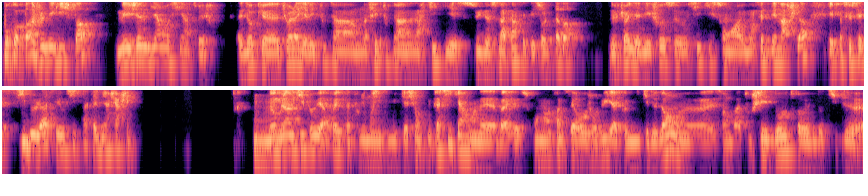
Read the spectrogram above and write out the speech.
Pourquoi pas Je néglige pas mais j'aime bien aussi instruire. Et donc, euh, tu vois, là, il y avait tout un, on a fait tout un article qui est celui de ce matin, c'était sur le tabac. Donc, tu vois, il y a des choses aussi qui sont euh, dans cette démarche-là. Et parce que cette cible-là, c'est aussi ça qu'elle vient chercher. Mhm. Donc là un petit peu et après tu as tous les moyens de communication plus classiques. Hein. On a, bah, ce qu'on est en train de faire aujourd'hui à communiquer dedans, euh, ça, on va toucher d'autres d'autres types de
